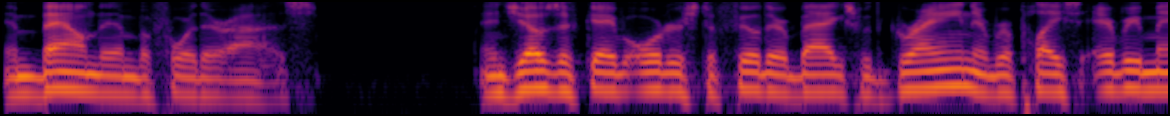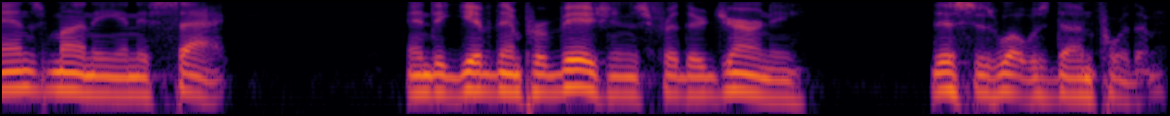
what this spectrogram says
and bound them before their eyes. And Joseph gave orders to fill their bags with grain and replace every man's money in his sack, and to give them provisions for their journey. This is what was done for them.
